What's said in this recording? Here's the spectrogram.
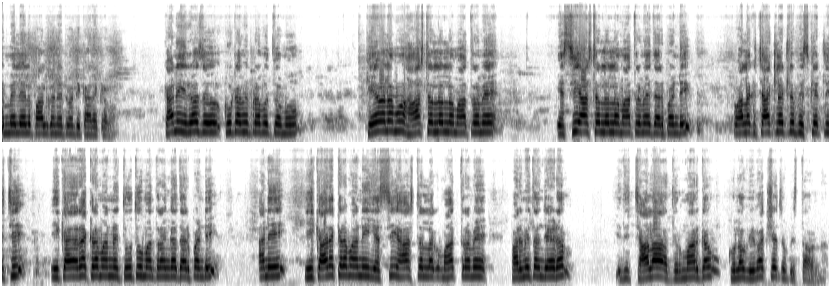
ఎమ్మెల్యేలు పాల్గొనేటువంటి కార్యక్రమం. కానీ ఈరోజు కూటమి ప్రభుత్వము కేవలము హాస్టళ్ళల్లో మాత్రమే ఎస్సీ హాస్టళ్ళల్లో మాత్రమే జరపండి. వాళ్ళకు చాక్లెట్లు బిస్కెట్లు ఇచ్చి ఈ కార్యక్రమాన్ని తూతూ మంత్రంగా జరపండి అని ఈ కార్యక్రమాన్ని ఎస్సీ హాస్టళ్ళకు మాత్రమే పరిమితం చేయడం ఇది చాలా దుర్మార్గం కుల వివక్ష చూపిస్తూ ఉన్నారు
